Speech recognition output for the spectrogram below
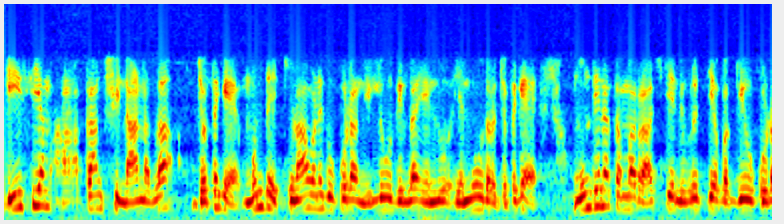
ಡಿಸಿಎಂ ಆಕಾಂಕ್ಷಿ ನಾನಲ್ಲ, ಜೊತೆಗೆ ಮುಂದೆ ಚುನಾವಣೆಗೂ ಕೂಡ ನಿಲ್ಲುವುದಿಲ್ಲ ಎನ್ನು, ಎನ್ನುವುದರ ಜೊತೆಗೆ ಮುಂದಿನ ತಮ್ಮ ರಾಜಕೀಯ ನಿವೃತ್ತಿಯ ಬಗ್ಗೆಯೂ ಕೂಡ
